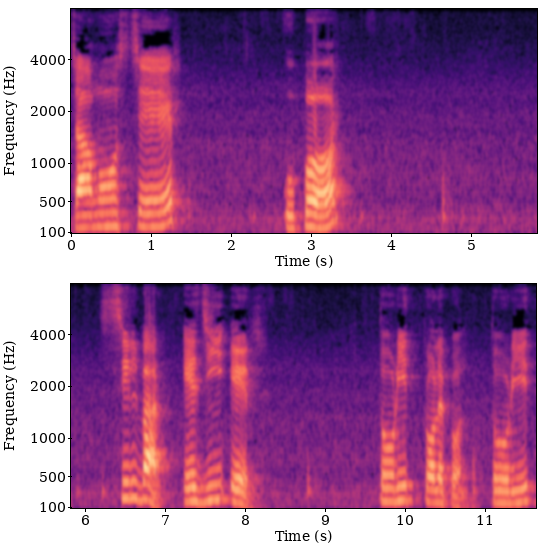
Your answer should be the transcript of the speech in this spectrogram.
চামচের উপর সিলভার এজি এর তড়িৎ প্রলেপন তড়িৎ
